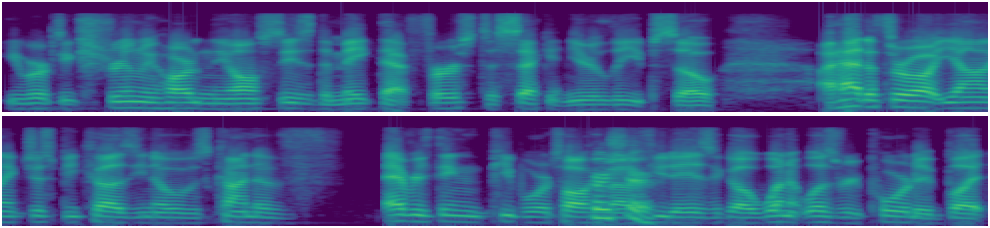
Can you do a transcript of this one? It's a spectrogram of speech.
He worked extremely hard in the offseason to make that first to second year leap. So I had to throw out Yannick just because, you know, it was kind of everything people were talking For about sure. a few days ago when it was reported. But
